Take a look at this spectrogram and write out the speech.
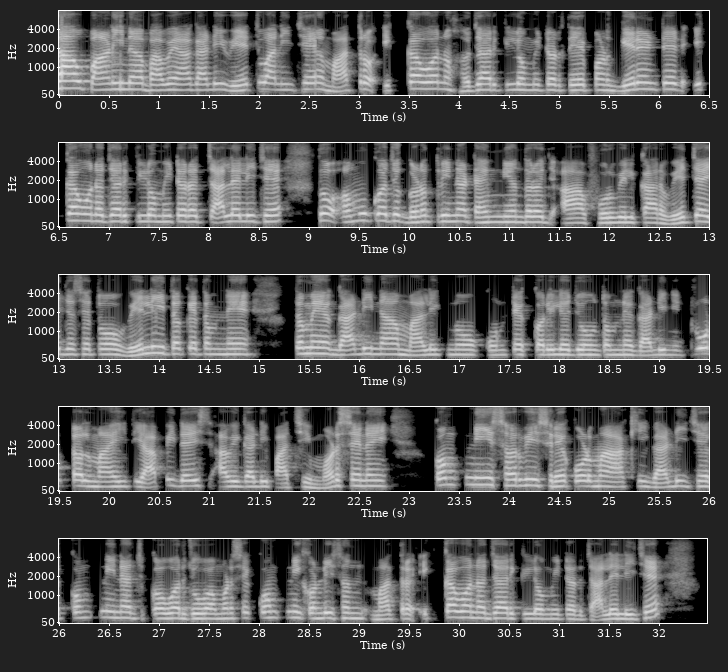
સાવ પાણીના ભાવે આ ગાડી વેચવાની છે. માત્ર એકાવન હજાર કિલોમીટર તે પણ ગેરેન્ટેડ એકાવન હજાર કિલોમીટર જ ચાલેલી છે. તો અમુક જ ગણતરીના ટાઈમની અંદર જ આ ફોર વ્હીલ કાર વેચાઈ જશે. તો વહેલી તકે તમને, તમે ગાડીના માલિકનો કોન્ટેક કરી લેજો. હું તમને ગાડીની ટોટલ માહિતી આપી દઈશ. આવી ગાડી પાછી મળશે નહીં. કંપની સર્વિસ રેકોર્ડમાં આખી ગાડી છે. કંપનીના જ કવર જોવા મળશે. કંપની કન્ડિશન માત્ર એકાવન હજાર કિલોમીટર ચાલેલી છે.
